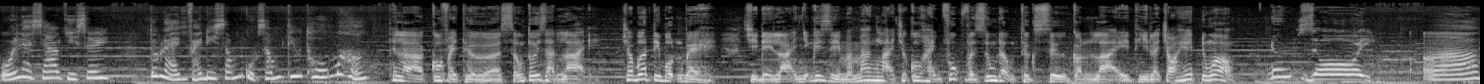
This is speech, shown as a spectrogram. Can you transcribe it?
Ủa là sao chị Si Tức là em phải đi sống cuộc sống thiếu thốn á hả? Thế là cô phải thử ờ, sống tối giản lại cho bớt đi bộn bề. Chỉ để lại những cái gì mà mang lại cho cô hạnh phúc và rung động thực sự Còn lại thì là cho hết đúng không? Đúng rồi. Ờ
